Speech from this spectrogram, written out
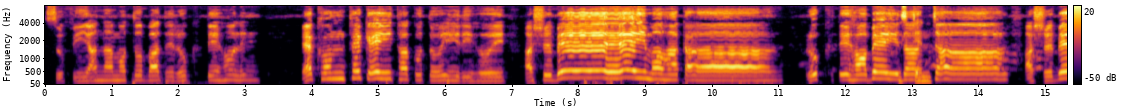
সুফিয়ানা মতবাদ রুখতে হলে এখন থেকেই থাকো তৈরি হয়ে আসবে মহাকাল। রুখতে হবে দাজ্জাল আসবে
